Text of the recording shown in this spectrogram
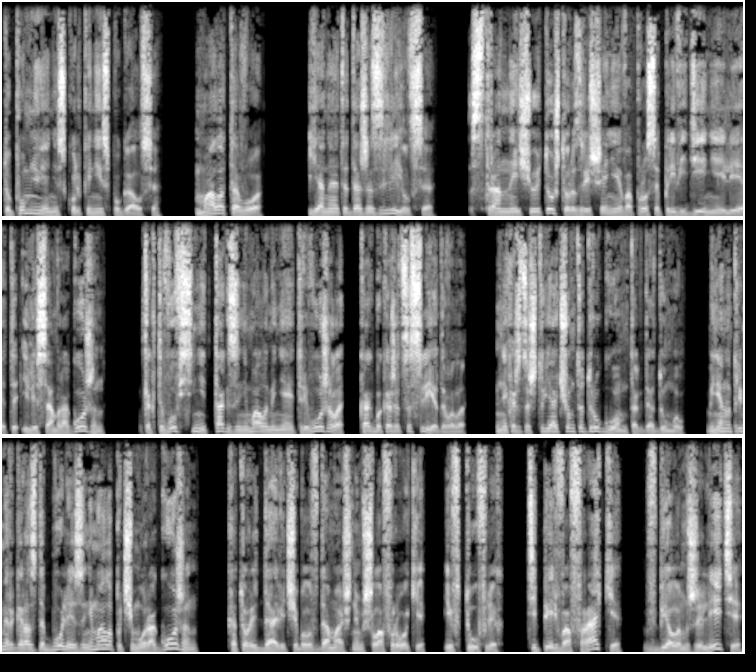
то, помню, я нисколько не испугался. Мало того, я на это даже злился. Странно еще и то, что разрешение вопроса, привидение ли это или сам Рогожин, как-то вовсе не так занимало меня и тревожило, как бы, кажется, следовало. Мне кажется, что я о чем-то другом тогда думал. Меня, например, гораздо более занимало, почему Рогожин, который давеча был в домашнем шлафроке и в туфлях, теперь во фраке, в белом жилете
